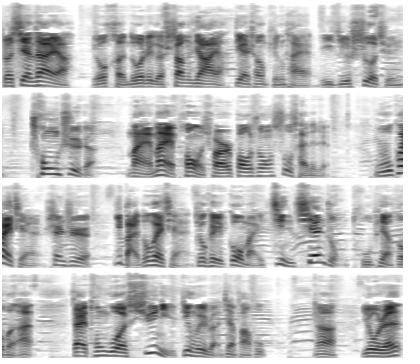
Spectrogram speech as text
说现在呀，有很多这个商家呀、电商平台以及社群充斥着买卖朋友圈包装素材的人。五块钱甚至一百多块钱就可以购买近千种图片和文案，再通过虚拟定位软件发布。啊，有人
